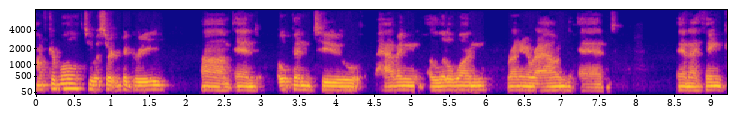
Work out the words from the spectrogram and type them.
comfortable to a certain degree um, and open to having a little one running around and and I think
